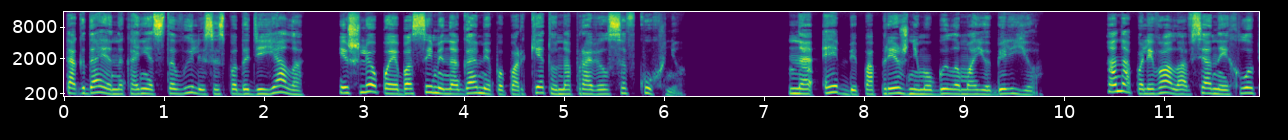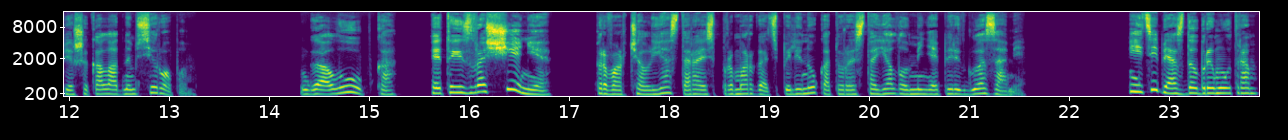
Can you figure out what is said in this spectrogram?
Тогда я наконец-то вылез из-под одеяла и, шлепая босыми ногами по паркету, направился в кухню. На Эбби по-прежнему было мое белье. Она поливала овсяные хлопья шоколадным сиропом. «Голубка, это извращение!» — проворчал я, стараясь проморгать пелену, которая стояла у меня перед глазами. «И тебя с добрым утром!»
